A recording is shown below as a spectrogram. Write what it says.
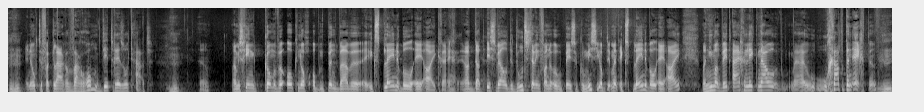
Mhm. En ook te verklaren waarom dit resultaat. Ja. Maar misschien komen we ook nog op een punt waar we explainable AI krijgen. Ja. dat is wel de doelstelling van de Europese Commissie op dit moment, explainable AI. Maar niemand weet eigenlijk, nou, uh, hoe gaat het dan echt? Mhm.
